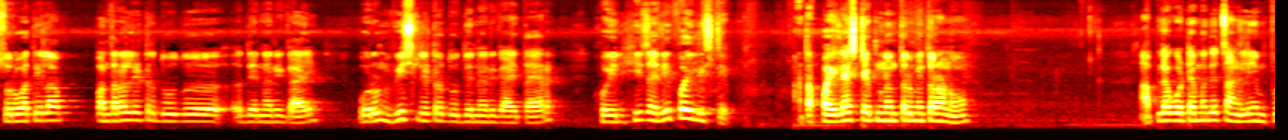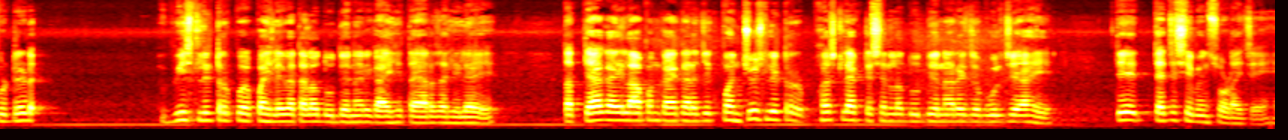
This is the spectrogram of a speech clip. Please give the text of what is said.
सुरुवातीला पंधरा लिटर दूध देणारी गाय वरून वीस लिटर दूध देणारी गाय तयार होईल ही झाली पहिली स्टेप आता पहिल्या स्टेपनंतर मित्रांनो आपल्या गोट्यामध्ये चांगली इम्पोर्टेड वीस लिटर प पहिल्या व्यताला दूध देणारी गाय ही तयार झालेली आहे. तर त्या गायीला आपण काय करायचे? पंचवीस लिटर फर्स्ट लॅक्टेशनला दूध देणारे जे बुल जे आहे ते त्याचे सेमेन सोडायचे. आहे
